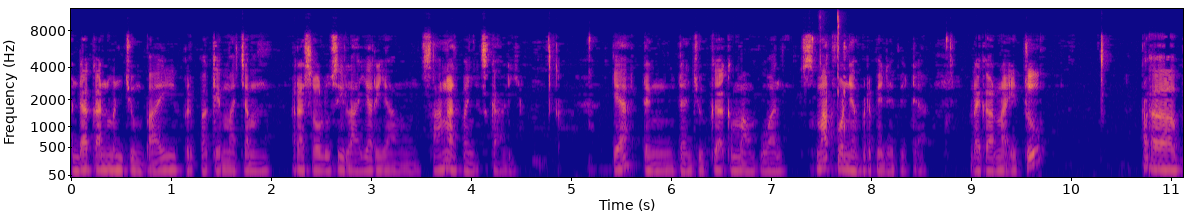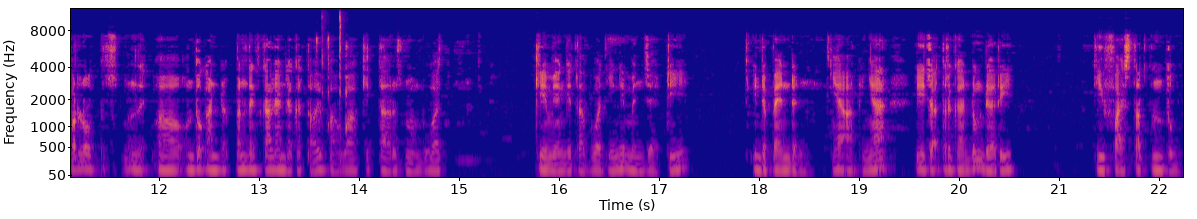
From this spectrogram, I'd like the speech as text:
Anda akan menjumpai berbagai macam resolusi layar yang sangat banyak sekali ya dan, dan juga kemampuan smartphone yang berbeda-beda. Oleh karena itu uh, perlu uh, untuk anda penting sekali anda ketahui bahwa kita harus membuat game yang kita buat ini menjadi independen, ya artinya tidak tergantung dari device tertentu.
